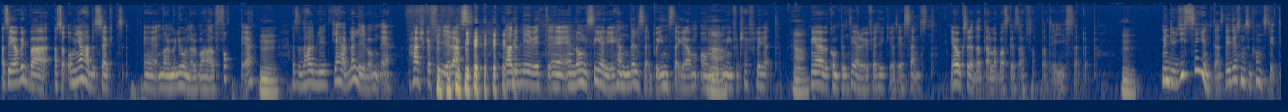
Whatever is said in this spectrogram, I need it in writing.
Alltså jag vill bara, alltså om jag hade sökt eh, några miljoner och man hade fått det, Mm. alltså det hade blivit ett jävla liv om det. Här ska firas. Det hade blivit eh, en lång serie händelser på Instagram om Ja. min förträfflighet. Ja. Men jag överkompenserar ju för jag tycker att jag är sämst. Jag är också rädd att alla bara ska så fatta att jag gissar typ. Mm. Men du gissar ju inte ens, det är det som är så konstigt.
